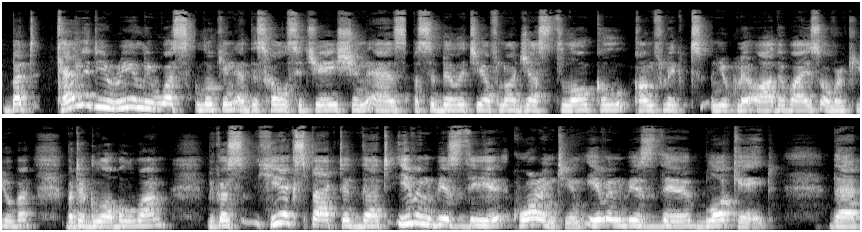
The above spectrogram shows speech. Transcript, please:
But Kennedy really was looking at this whole situation as a possibility of not just local conflict, nuclear or otherwise, over Cuba, but a global one, because he expected that even with the quarantine, even with the blockade, that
